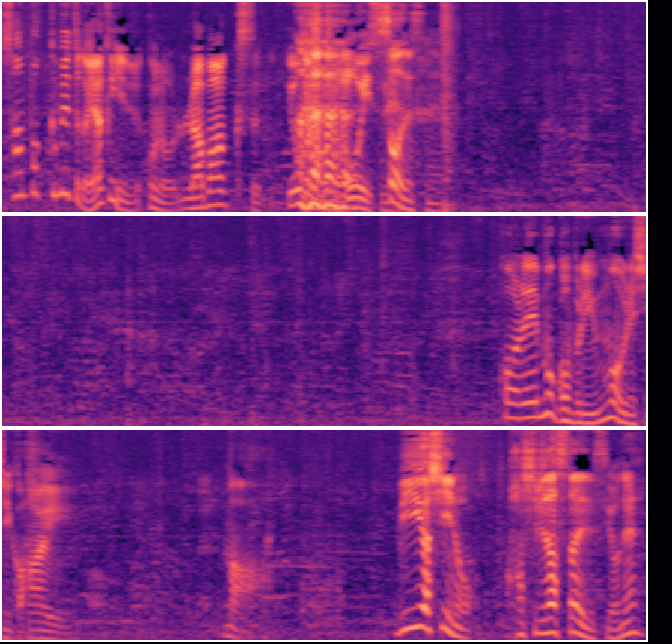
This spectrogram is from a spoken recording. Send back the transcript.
3パック目とかやけにこのラバーックス良かったのが多いですね そうですね。これもゴブリンも嬉しいか。はいまあ、B や C の走り出すたいですよね。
